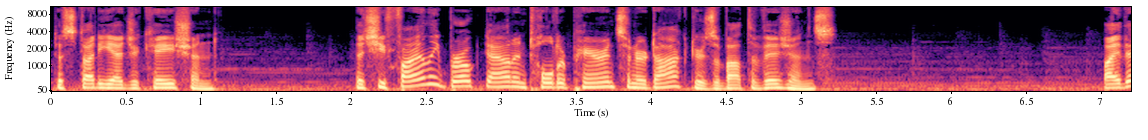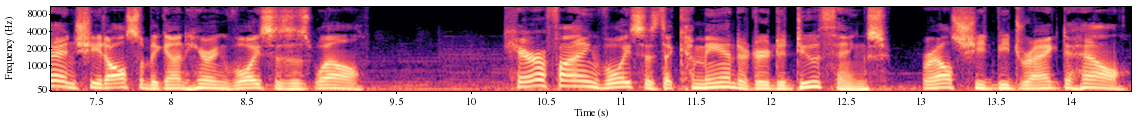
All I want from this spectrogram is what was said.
to study education, that she finally broke down and told her parents and her doctors about the visions. By then, she had also begun hearing voices as well. Terrifying voices that commanded her to do things or else she'd be dragged to hell.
